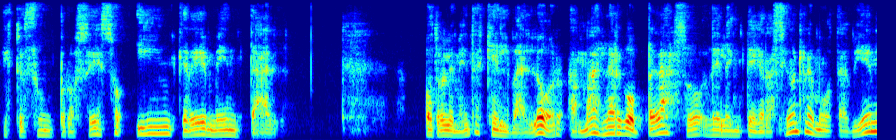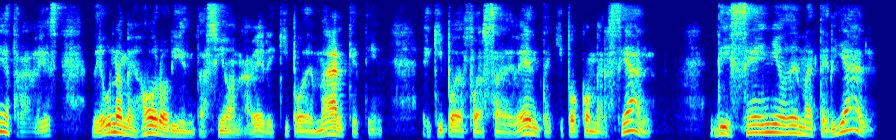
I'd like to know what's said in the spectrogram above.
esto es un proceso incremental. Otro elemento es que el valor a más largo plazo de la integración remota viene a través de una mejor orientación. A ver, equipo de marketing, equipo de fuerza de venta, equipo comercial, diseño de material,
